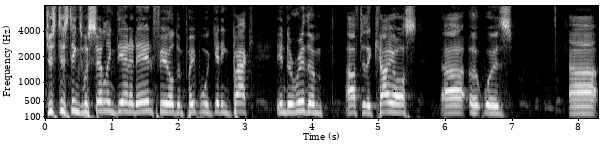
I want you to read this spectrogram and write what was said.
just as things were settling down at Anfield and people were getting back into rhythm after the chaos, uh, it was uh,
